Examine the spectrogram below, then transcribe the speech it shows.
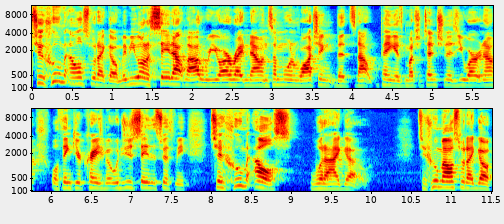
To whom else would I go? Maybe you want to say it out loud where you are right now, and someone watching that's not paying as much attention as you are right now will think you're crazy. But would you just say this with me? To whom else would I go? To whom else would I go?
